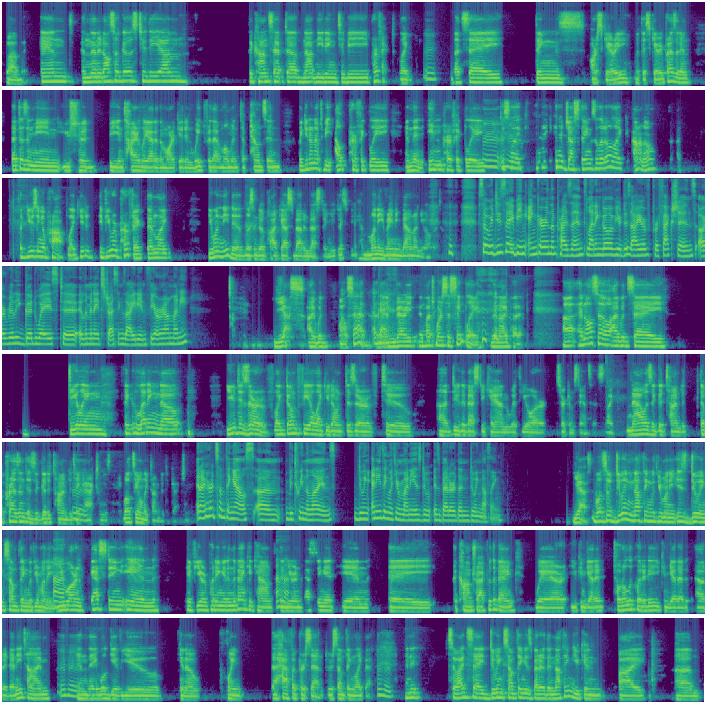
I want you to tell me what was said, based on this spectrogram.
Bob. and and then it also goes to the um the concept of not needing to be perfect like mm. let's say things are scary with a scary president that doesn't mean you should be entirely out of the market and wait for that moment to pounce in. Like you don't have to be out perfectly and then in perfectly. Mm-hmm. Just like you, know, you can adjust things a little. Like I don't know, like using a prop. Like you, if you were perfect, then like you wouldn't need to listen to a podcast about investing. You just you have money raining down on you all the time. so, would you say being anchor in the present, letting go of your desire of perfections, are really good ways to eliminate stress, anxiety, and fear around money? Yes, I would. Well said, okay. and very and much more succinctly than I put it. Uh, and also, I would say dealing, like letting know you deserve. Like, don't feel like you don't deserve to uh, do the best you can with your circumstances. Like now is a good time to. The present is a good time to take mm. action. Well, it's the only time to take action. And I heard something else um, between the lines doing anything with your money is do is better than doing nothing. Yes. Well, so doing nothing with your money is doing something with your money. Uh, you are investing in if you're putting it in the bank account, uh-huh. then you're investing it in a a contract with a bank where you can get it total liquidity, you can get it out at any time mm-hmm. and they will give you, you know, point a half a percent or something like that. Mm-hmm. And it so I'd say doing something is better than nothing. You can buy. Um,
